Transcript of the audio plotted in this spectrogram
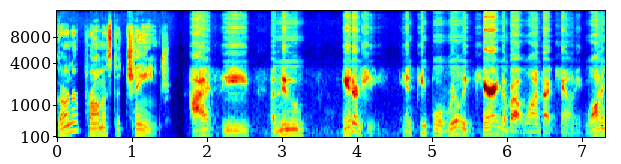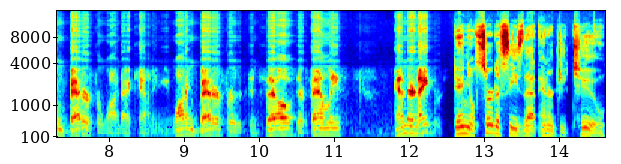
Garner promised a change. I see a new energy and people really caring about Wyandotte County, wanting better for Wyandotte County, wanting better for themselves, their families, and their neighbors. Daniel Serda sees that energy too.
